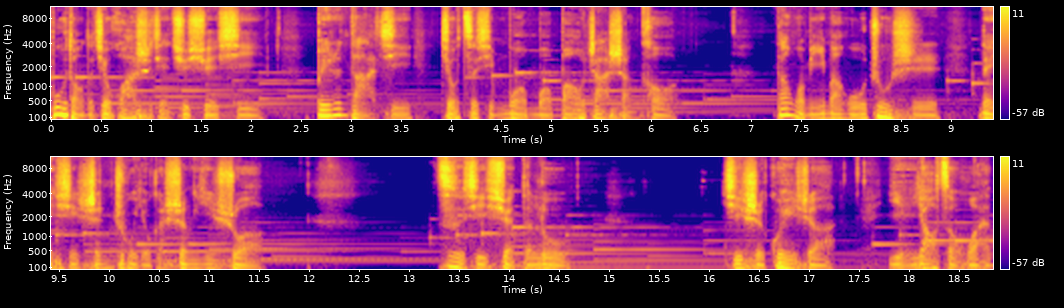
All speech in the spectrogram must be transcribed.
不懂的就花时间去学习，被人打击就自己默默包扎伤口。当我迷茫无助时，内心深处有个声音说：“自己选的路。”即使跪着，也要走完。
